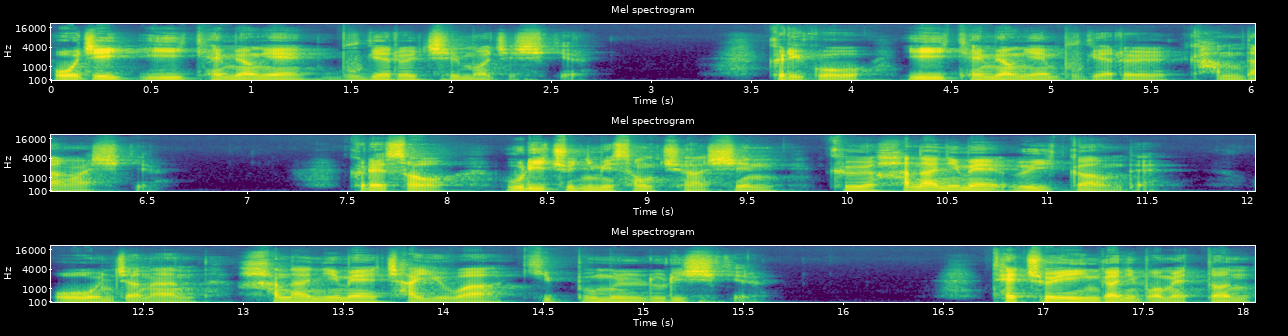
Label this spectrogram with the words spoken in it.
오직 이 계명의 무게를 짊어지시길 그리고 이 계명의 무게를 감당하시길 그래서 우리 주님이 성취하신 그 하나님의 의 가운데 온전한 하나님의 자유와 기쁨을 누리시길. 태초의 인간이 범했던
